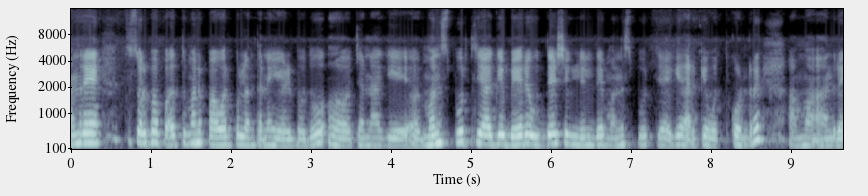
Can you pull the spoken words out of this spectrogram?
ಅಂದರೆ ಸ್ವಲ್ಪ ಪ ತುಂಬಾ ಪವರ್ಫುಲ್ ಅಂತಲೇ ಹೇಳ್ಬೋದು. ಚೆನ್ನಾಗಿ ಮನಸ್ಫೂರ್ತಿಯಾಗಿ, ಬೇರೆ ಉದ್ದೇಶಗಳಿಲ್ಲದೆ ಮನಸ್ಫೂರ್ತಿಯಾಗಿ ಹರಕೆ ಒತ್ಕೊಂಡ್ರೆ ಅಮ್ಮ, ಅಂದರೆ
